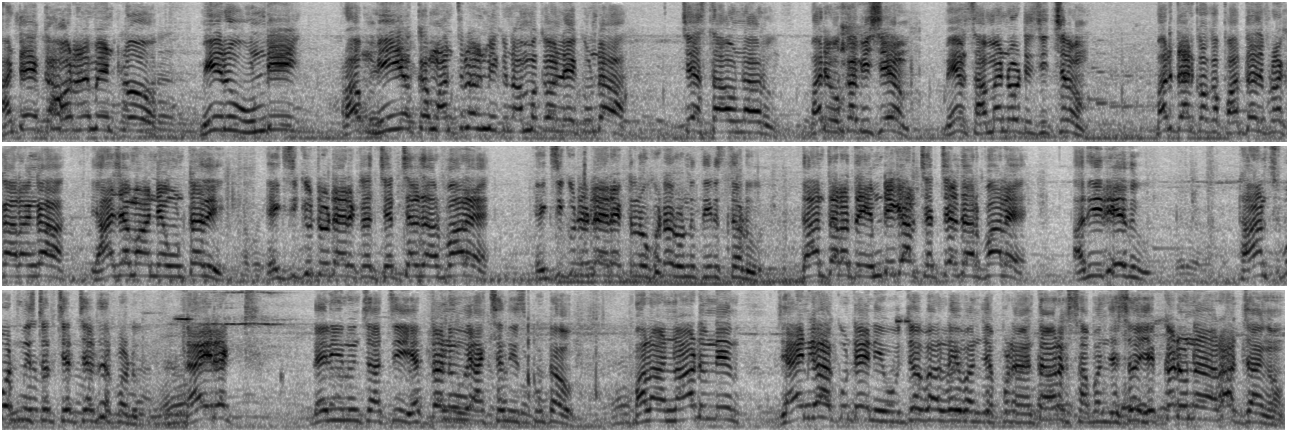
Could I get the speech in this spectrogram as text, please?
అంటే గవర్నమెంట్లో మీరు ఉండి మీ యొక్క మంత్రులు మీకు నమ్మకం లేకుండా చేస్తూ ఉన్నారు. మరి ఒక విషయం మేము సమ్మె నోటీస్ ఇచ్చినాం. మరి దానికి ఒక పద్ధతి ప్రకారంగా యాజమాన్యం ఉంటుంది. ఎగ్జిక్యూటివ్ డైరెక్టర్ చర్చలు జరపాలి ఎగ్జిక్యూటివ్ డైరెక్టర్ ఒకటో రెండు తీరుస్తాడు. దాని తర్వాత ఎండి గారు చర్చలు జరపాలి. అది లేదు. ట్రాన్స్పోర్ట్ మినిస్టర్ చర్చలు జరపడు. డైరెక్ట్ ఢిల్లీ నుంచి వచ్చి ఎట్లా నువ్వు యాక్షన్ తీసుకుంటావు? మళ్ళా నాడు నేను జాయిన్ కాకుంటే నీ ఉద్యోగాలు లేవని చెప్పడం ఎంతవరకు సభం చేస్తావు ఎక్కడ రాజ్యాంగం?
